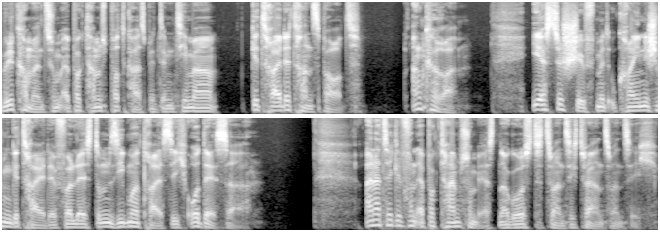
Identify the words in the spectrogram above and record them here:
Willkommen zum Epoch Times Podcast mit dem Thema Getreidetransport. Ankara. Erstes Schiff mit ukrainischem Getreide verlässt um 7.30 Uhr Odessa. Ein Artikel von Epoch Times vom 1. August 2022.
